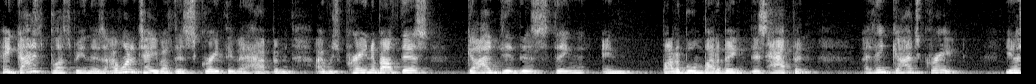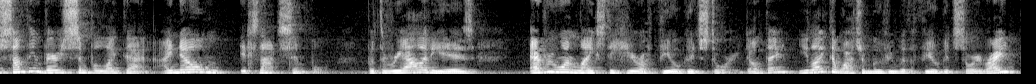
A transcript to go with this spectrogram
Hey, God has blessed me in this. I want to tell you about this great thing that happened. I was praying about this. God did this thing, and bada boom, bada bing, this happened. I think God's great. You know, something very simple like that. I know it's not simple, but the reality is, everyone likes to hear a feel good story, don't they? You like to watch a movie with a feel good story, right?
